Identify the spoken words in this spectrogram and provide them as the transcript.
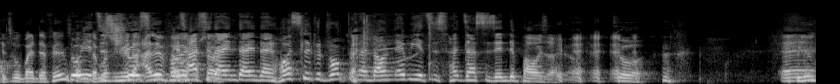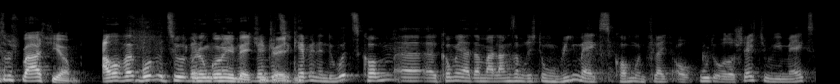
Jetzt, wobei der Film So, kommt, da muss ist ich wieder Schluss. alle Folgen jetzt hast du dein, dein, dein Hostel gedroppt und dein Down Abbey, jetzt ist halt, hast du Sendepause. So. Ich bin nur zum Spaß hier. Aber wo wir zu, wenn, um wenn, wenn wir zu. Cabin in the Woods kommen, äh, äh, können wir ja dann mal langsam Richtung Remakes kommen und vielleicht auch gute oder schlechte Remakes.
